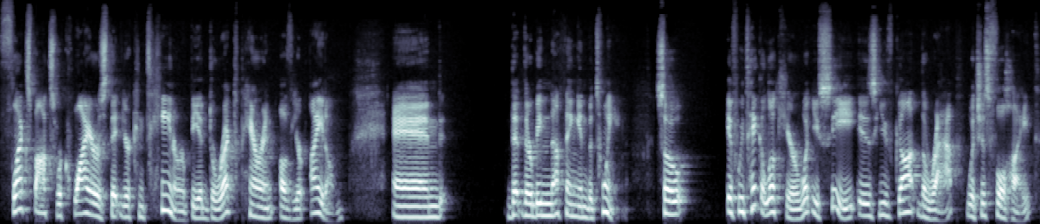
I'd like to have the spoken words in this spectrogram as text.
Flexbox requires that your container be a direct parent of your item and that there be nothing in between. So if we take a look here, what you see is you've got the wrap, which is full height,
